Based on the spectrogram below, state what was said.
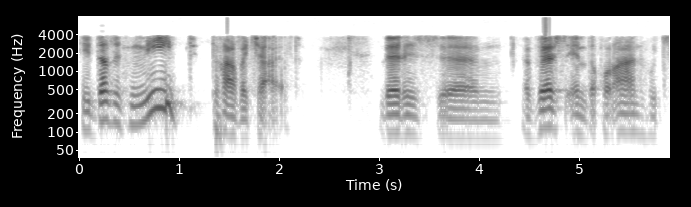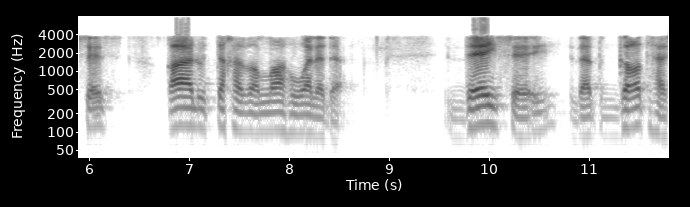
He doesn't need to have a child. There is um, a verse in the Quran which says, قالوا اتخذ الله ولدا. they say that God has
